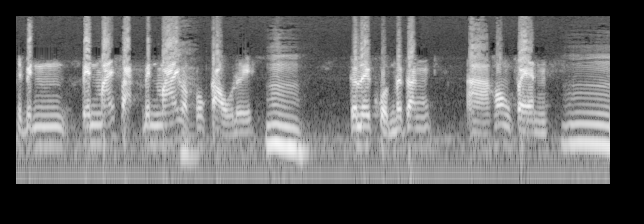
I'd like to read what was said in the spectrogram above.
จะเป็นเป็นไม้สักเป็นไม้แบบเก่าๆเลย อืม ก็เลยขนมาตั้งอ่าห้องแฟน อืม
